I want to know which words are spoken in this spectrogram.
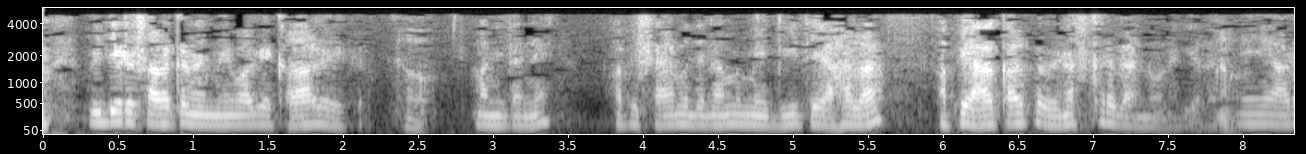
විදියට සලකන මේ වගේ කාලයක ඔව්. මම හිතන්නේ අපි සෑම දිනම මේ ගීතය අහලා අපේ ආකල්ප වෙනස් කර ගන්න ඕනේ කියලා. මේ අර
